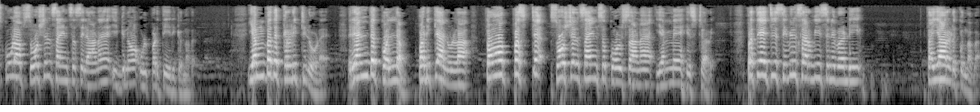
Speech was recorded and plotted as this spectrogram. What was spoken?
സ്കൂൾ ഓഫ് സോഷ്യൽ സയൻസസിലാണ് ഇഗ്നോ ഉൾപ്പെടുത്തിയിരിക്കുന്നത്. എൺപത് ക്രെഡിറ്റിലൂടെ രണ്ട് കൊല്ലം പഠിക്കാനുള്ള ടോപ്പസ്റ്റ് സോഷ്യൽ സയൻസ് കോഴ്സാണ് എം എ ഹിസ്റ്ററി. പ്രത്യേകിച്ച് സിവിൽ സർവീസിന് വേണ്ടി തയ്യാറെടുക്കുന്നവർ.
